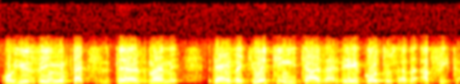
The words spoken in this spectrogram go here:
or using taxpayers' money, they're evacuating each other. They go to South Africa.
